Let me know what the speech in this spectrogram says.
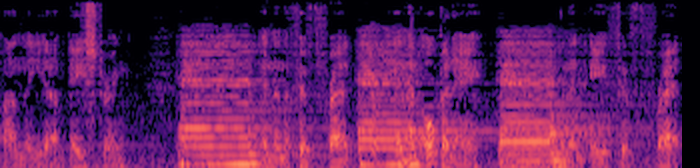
on the um, A string, and then the fifth fret, and then open A, and then A fifth fret.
